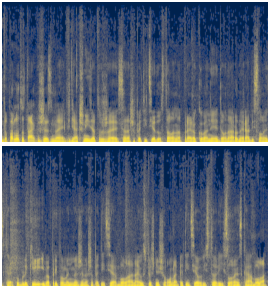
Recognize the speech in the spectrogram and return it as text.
Dopadlo to tak, že sme vďační za to, že sa naša petícia dostala na prerokovanie do Národnej rady Slovenskej republiky. Iba pripomeňme, že naša petícia bola najúspešnejšou online petíciou v histórii Slovenska a bola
